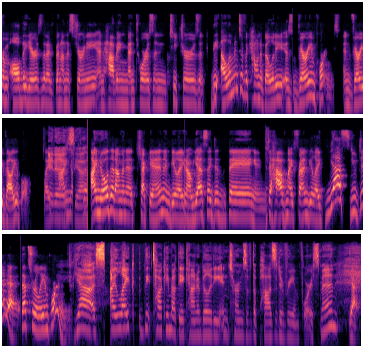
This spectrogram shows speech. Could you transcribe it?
from all the years that I've been on this journey and having mentors and teachers, and the element of accountability is very important and very valuable. Like It I know yeah. that, I know that I'm gonna check in and be like, you know, yes, I did the thing, and to have my friend be like, yes, you did it. That's really important. Yes, I like the, talking about the accountability in terms of the positive reinforcement. Yes.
